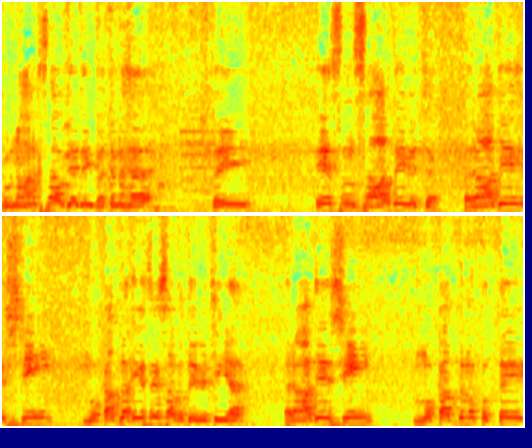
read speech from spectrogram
ਗੁਰੂ ਨਾਨਕ ਸਾਹਿਬ ਜੀ ਦਾ ਵਚਨ ਹੈ ਵੀ ਇਹ ਸੰਸਾਰ ਦੇ ਵਿੱਚ ਰਾਜੇ ਸਿੰਘ ਮੁਕੱਦਮ, ਇਸੇ ਸ਼ਬਦ ਦੇ ਵਿੱਚ ਹੀ ਹੈ, ਰਾਜੇ ਸਿੰਘ ਮੁਕੱਦਮ ਕੁੱਤੇ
